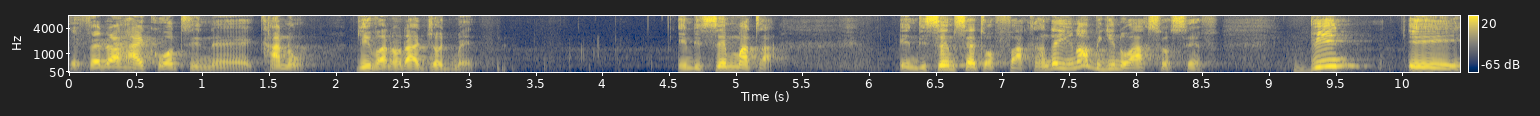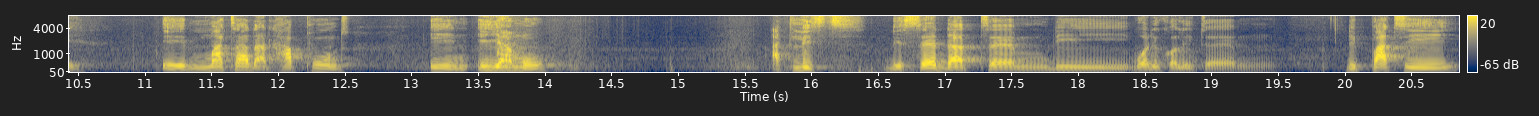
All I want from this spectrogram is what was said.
A federal high court in uh, Kano gave another judgment in the same matter, in the same set of facts. And then you now begin to ask yourself, being a, a matter that happened in Iyamho, at least they said that um, the, what do you call it, um, the party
